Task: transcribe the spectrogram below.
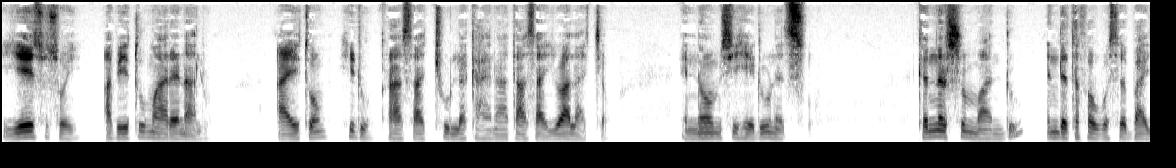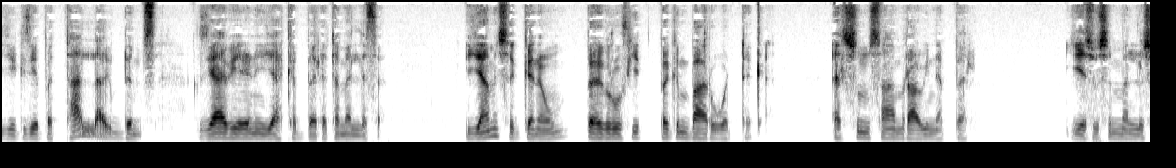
ኢየሱስ ሆይ አቤቱ ማረን አሉ። አይቶም ሂዱ ራሳችሁን ለካህናት አሳዩ አላቸው። እነሆም ሲሄዱ ነጹ። ከእነርሱም አንዱ እንደ ተፈወሰ ባየ ጊዜ በታላቅ ድምፅ እግዚአብሔርን እያከበረ ተመለሰ። እያመሰገነውም በእግሩ ፊት በግንባሩ ወደቀ። እርሱም ሳምራዊ ነበር። ኢየሱስም መልሶ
